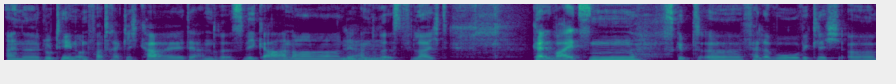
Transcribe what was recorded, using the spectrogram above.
eine Glutenunverträglichkeit, der andere ist Veganer, der mhm. andere ist vielleicht kein Weizen. Es gibt äh, Fälle, wo wirklich... Äh,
